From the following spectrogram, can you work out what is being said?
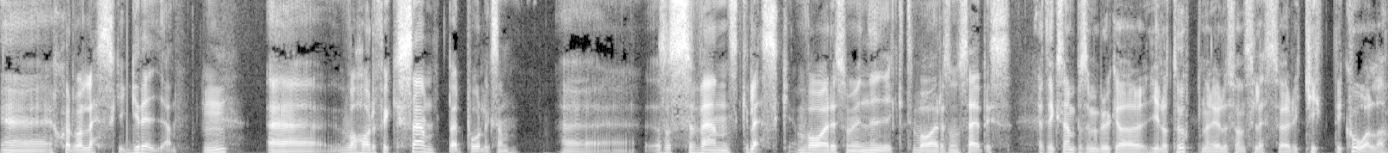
Eh, själva läskgrejen. Mm. Eh, vad har du för exempel på liksom eh, alltså svensk läsk? Vad är det som är unikt? Vad är det som säljs? Ett exempel som jag brukar gilla att ta upp när det gäller svensk läsk så är det Kitty Cola,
